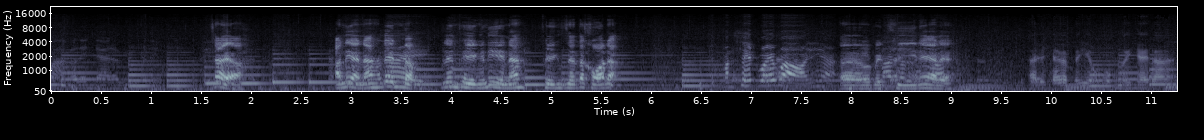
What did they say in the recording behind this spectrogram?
ฝากก็เล่นได้แล้วพี่ใช่เหรออันเนี้ยนะเล่นแบบเล่นเพลงอันนี้นะ เพลงเซนตาคอร์ดอะมันเซ็ตไว้เปล่าเนี่ยเออมันเป็นคีย์แน่เลย อาจจะใช้แบบที่ผมเคยใช้ตอนนั้น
